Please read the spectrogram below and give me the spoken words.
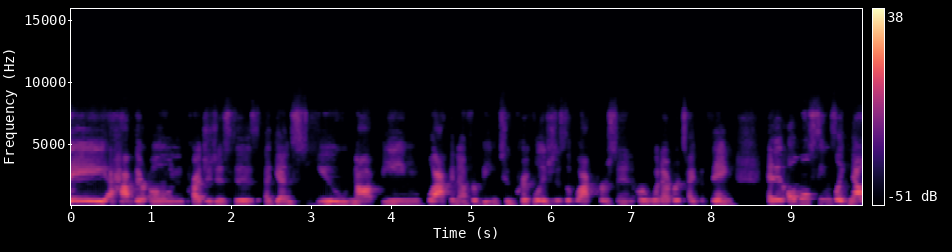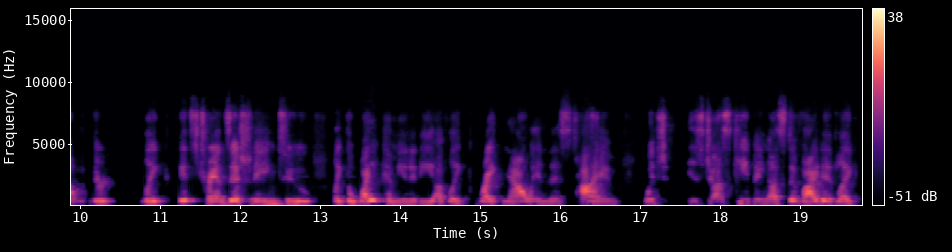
they have their own prejudices against you not being black enough or being too privileged as a black person or whatever type of thing. And it almost seems like now they're like it's transitioning to like the white community of like right now in this time which is just keeping us divided. Like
